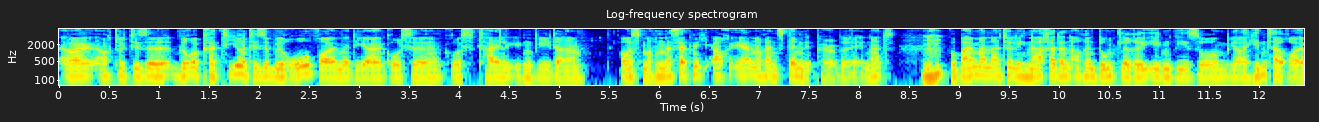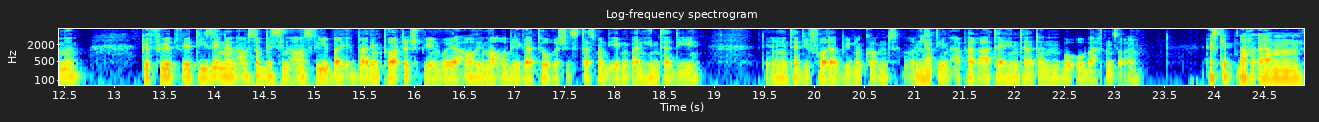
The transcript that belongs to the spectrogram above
aber auch durch diese Bürokratie und diese Büroräume, die ja große, große Teile irgendwie da ausmachen. Das hat mich auch eher noch an Stanley Parable erinnert. Mhm. Wobei man natürlich nachher dann auch in dunklere irgendwie so ja, Hinterräume geführt wird. Die sehen dann auch so ein bisschen aus wie bei, bei den Portal-Spielen, wo ja auch immer obligatorisch ist, dass man irgendwann hinter die, hinter die Vorderbühne kommt und ja. den Apparat dahinter dann beobachten soll. Es gibt noch ähm,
